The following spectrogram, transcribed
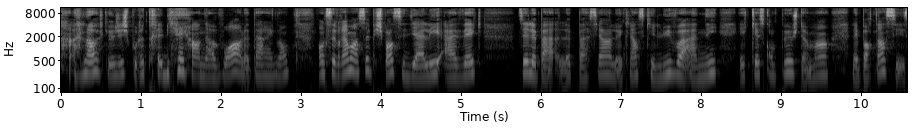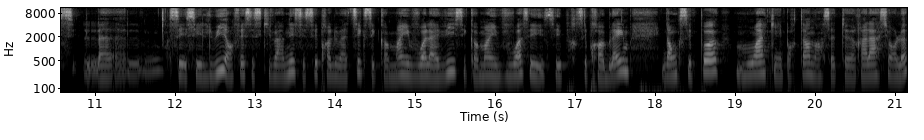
à l'âge que j'ai, je pourrais très bien en avoir, là, par exemple. Donc, c'est vraiment ça, puis je pense que c'est d'y aller avec, tu sais, le, le, patient, le client, ce qu'il lui va amener, et qu'est-ce qu'on peut, justement, l'important, c'est lui, en fait, c'est ce qu'il va amener, c'est ses problématiques, c'est comment il voit la vie, c'est comment il voit ses, problèmes. Donc, c'est pas moi qui est important dans cette relation-là.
